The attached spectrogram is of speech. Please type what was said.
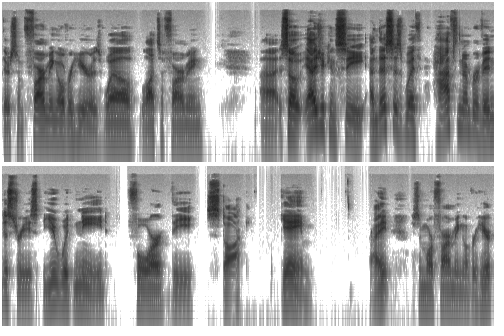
there's some farming over here as well. Lots of farming. Uh, so as you can see, and this is with half the number of industries you would need for the stock game, right? Some more farming over here.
